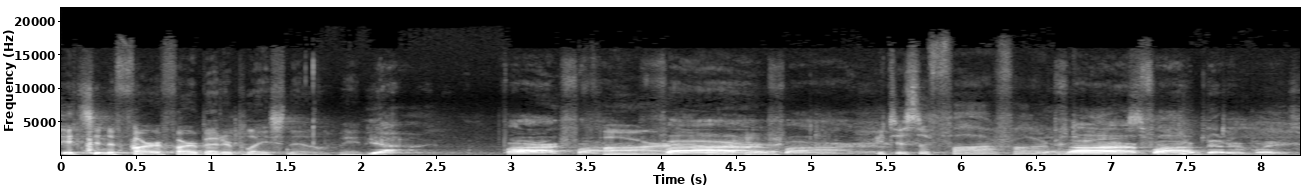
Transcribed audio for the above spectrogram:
it's in a far, far better place now. Maybe. Yeah, far, far, Far. far, far, It is just a far, far, better far, place. far better place.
